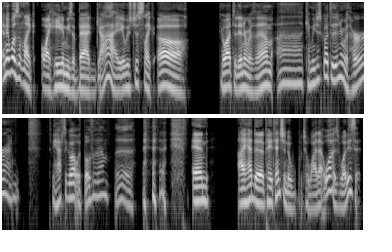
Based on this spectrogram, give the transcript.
and it wasn't like, oh, I hate him. He's a bad guy. It was just like, oh, go out to dinner with them. Uh, can we just go out to dinner with her? Do we have to go out with both of them? and I had to pay attention to, to why that was. What is it?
